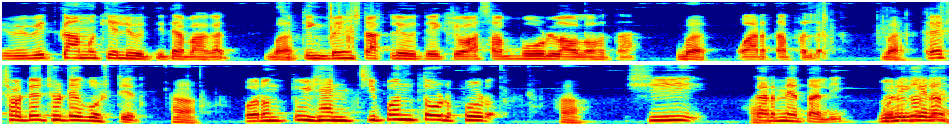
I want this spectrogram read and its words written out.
विविध कामं केली होती त्या भागात. सिटिंग बेंच टाकले होते किंवा असा बोर्ड लावला होता बर. वार्ता फलक बर. त्या छोट्या छोट्या गोष्टी. आहेत परंतु ह्यांची पण तोडफोड हा. करण्यात आली कोणी केलं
